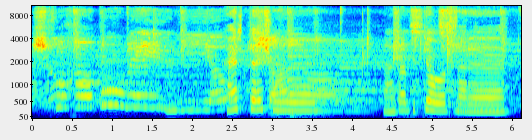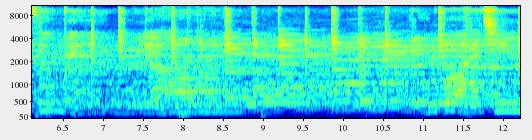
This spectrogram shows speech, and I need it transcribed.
说好不为你忧 хайртай шүү. Надад битгий уурлаарай. see.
